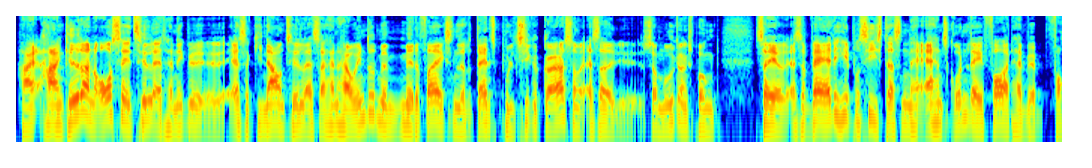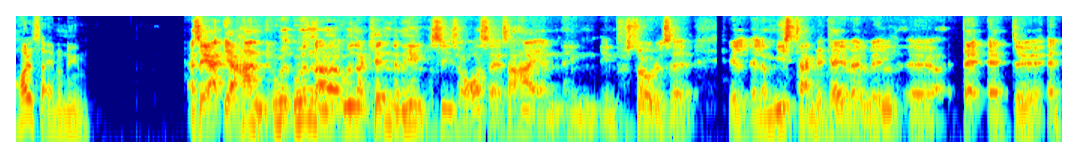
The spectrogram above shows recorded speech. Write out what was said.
Har, har han givet dig en årsag til, at han ikke vil øh, altså, give navn til? Altså, han har jo intet med Mette Frederiksen eller dansk politik at gøre som, altså, øh, som udgangspunkt. Så jeg, altså, hvad er det helt præcis, der sådan, er hans grundlag for, at han vil forholde sig anonym? Altså, jeg, jeg har en, uden, at, uden at kende den helt præcise årsag, så har jeg en, en, en forståelse, eller, eller mistanke, kan jeg vel vil, øh, at, øh, at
